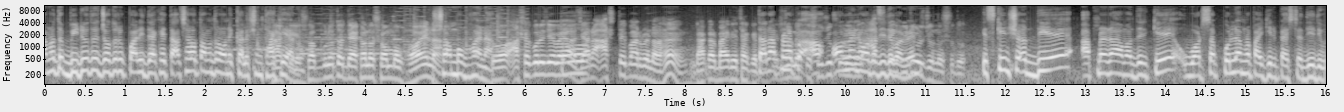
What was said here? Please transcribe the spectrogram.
আমরা তো ভিডিওতে যতটুকু পারি দেখে তাছাড়াও তো আমাদের অনেক কালেকশন থাকে আর। সবগুলো তো দেখানো সম্ভব হয় না। সম্ভব হয় না। তো আশা করি যে ভাইয়া যারা আসতে পারবে না হ্যাঁ ঢাকার বাইরে থাকে তারা আপনারা দেন, order দিতে পারবেন। ভিডিওর জন্য শুধু। স্ক্রিনশট দিয়ে আপনারা আমাদেরকে হোয়াটসঅ্যাপ করলে আমরা পাইকারি প্রাইসটা দিয়ে দিব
